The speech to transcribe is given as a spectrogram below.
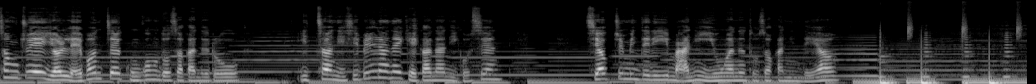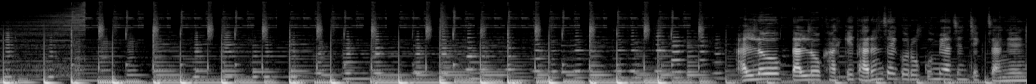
청주의 14번째 공공도서관으로 2021년에 개관한 이곳은 지역 주민들이 많이 이용하는 도서관인데요. 알록달록 각기 다른 색으로 꾸며진 책장은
